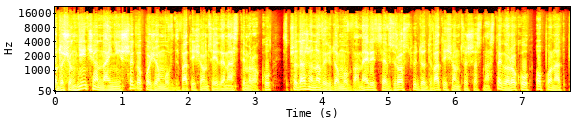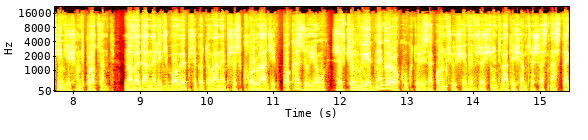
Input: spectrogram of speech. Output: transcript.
Od osiągnięcia najniższego poziomu w 2011 roku sprzedaże nowych domów w Ameryce wzrosły do 2016 roku o ponad 50%. Nowe dane liczbowe przygotowane przez CoreLogic pokazują, że w ciągu jednego roku, który zakończył się we wrześniu 2016,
